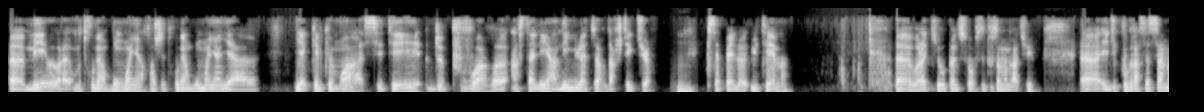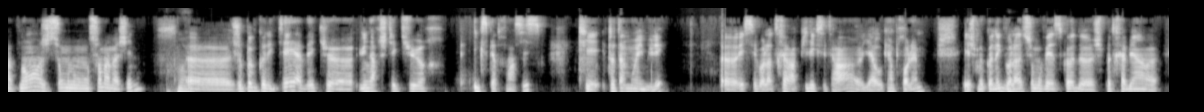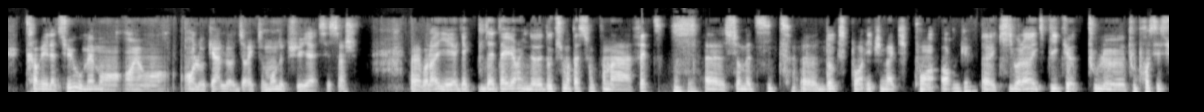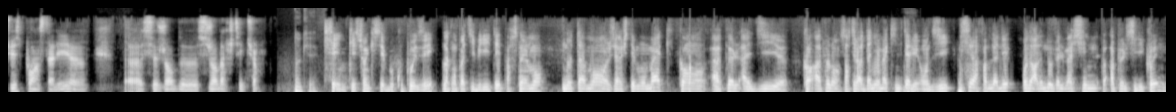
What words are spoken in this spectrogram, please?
Euh, mais voilà, on a trouvé un bon moyen. Enfin j'ai trouvé un bon moyen il y a il y a quelques mois, c'était de pouvoir euh, installer un émulateur d'architecture Mhm. qui s'appelle UTM. Euh, voilà, qui est open source et tout simplement gratuit. Euh, et du coup, grâce à ça, maintenant, sur mon sur ma machine, Ouais. euh, je peux me connecter avec une architecture x86 qui est totalement émulée. Euh, et c'est voilà très rapide, etc. Il n'y a aucun problème. Et je me connecte voilà sur mon VS Code, euh, je peux très bien euh, travailler là-dessus ou même en, en, en local euh, directement depuis SSH. Euh, voilà, il y a, y a- il y a d'ailleurs une documentation qu'on a faite Ok. euh, sur notre site euh, docs.epimac.org euh, qui voilà explique tout le tout le processus pour installer euh, euh, ce genre de ce genre d'architecture. Ok. C'est une question qui s'est beaucoup posée, la compatibilité. Personnellement, notamment, j'ai acheté mon Mac quand Apple a dit, euh, quand Apple ont sorti leur dernier Mac Intel et ont dit, d'ici la fin de l'année, on aura de nouvelles machines Apple Silicon.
